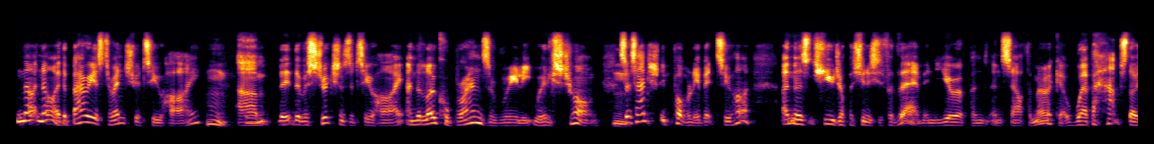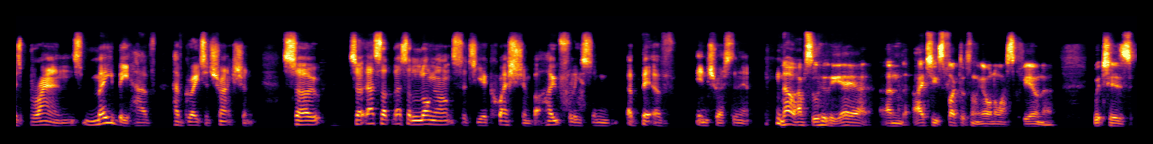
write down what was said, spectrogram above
No, no, the barriers to entry are too high. Mm. Um, the, the, restrictions are too high, and the local brands are really, really strong. Mm. So it's actually probably a bit too hard. And there's huge opportunities for them in Europe and, and South America, where perhaps those brands maybe have have great attraction. So so that's a that's a long answer to your question, but hopefully some a bit of interest in it. no, absolutely. Yeah, yeah. And actually, it's flagged up something I want to ask Fiona, which is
